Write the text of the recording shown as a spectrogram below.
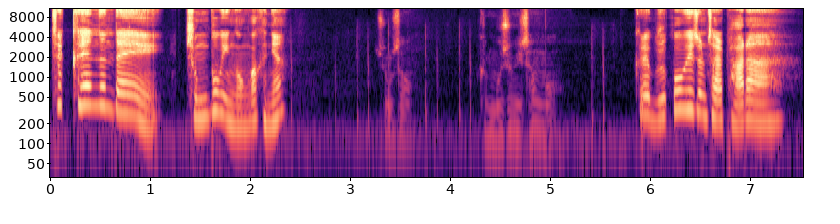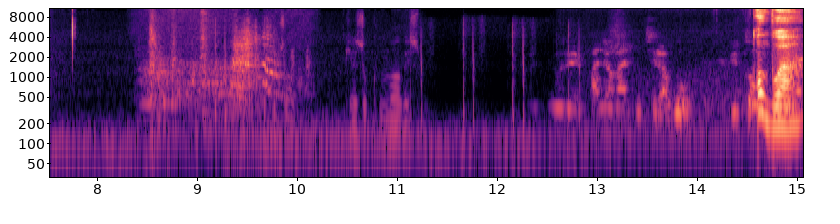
체크했는데 중복인 건가, 그냥? 중성 근무 중 이 상무 그래, 물고기 좀 잘 봐라. 중성 계속 근무하겠습니다 를 반영한 조치라고 유통 어, 뭐야.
